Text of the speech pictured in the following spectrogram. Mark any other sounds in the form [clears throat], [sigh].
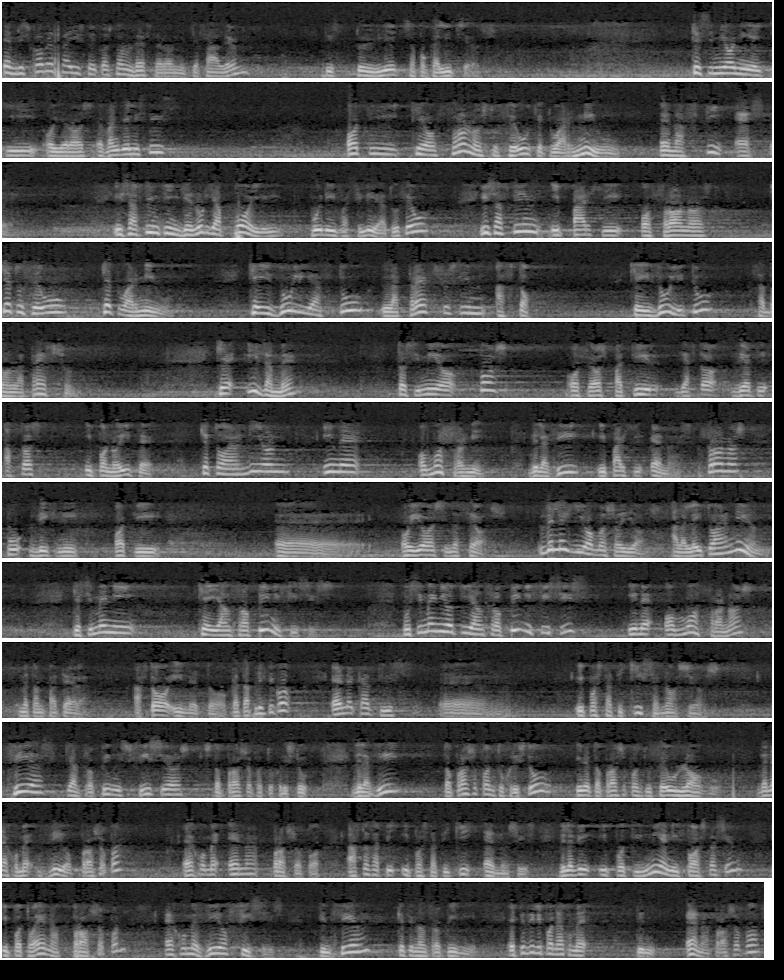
ευρισκόμεθα εις το 22ο κεφάλαιο της, του βιβλίου της Αποκαλύψεως. Και σημειώνει εκεί ο Ιερός Ευαγγελιστής ότι και ο θρόνος του Θεού και του αρνίου εν αυτή έστε εις αυτήν την καινούρια πόλη που είναι η Βασιλεία του Θεού εις αυτήν υπάρχει ο θρόνος και του Θεού και του αρνίου και οι δούλοι αυτού λατρεύσουσιν αυτό. Και οι δούλοι του θα τον λατρεύσουν. Και είδαμε το σημείο πως ο Θεός Πατήρ γι αυτό, διότι αυτός υπονοείται και το αρνίον είναι ομόθρονη. Δηλαδή υπάρχει ένας θρόνος που δείχνει ότι ε, ο Υιός είναι Θεός. Δεν λέγει όμως ο Υιός αλλά λέει το αρνίον. Και σημαίνει και η ανθρωπίνη φύσης. Που σημαίνει ότι η ανθρωπίνη φύσης είναι ομόθρονος με τον πατέρα. Αυτό είναι το καταπληκτικό. Ένεκα της ε, υποστατικής ενώσεως. Θείας και ανθρωπίνης φύσεως στο πρόσωπο του Χριστού δηλαδή το πρόσωπο του Χριστού είναι το πρόσωπο του Θεού Λόγου. Δεν έχουμε δύο πρόσωπα έχουμε ένα πρόσωπο. Αυτό θα πει υποστατική ένωση. Δηλαδή υπό τη μία υπόσταση υπό το ένα πρόσωπο έχουμε δύο φύσεις. Την θεία και την ανθρωπίνη. Επειδή λοιπόν έχουμε την ένα πρόσωπο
